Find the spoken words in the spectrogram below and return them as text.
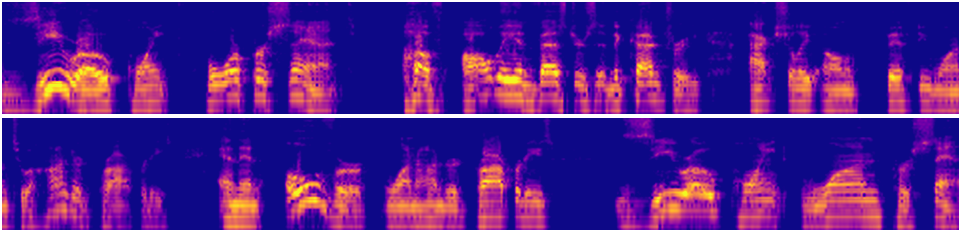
0.4% of all the investors in the country actually own 51 to 100 properties. And then over 100 properties, 0.1%.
